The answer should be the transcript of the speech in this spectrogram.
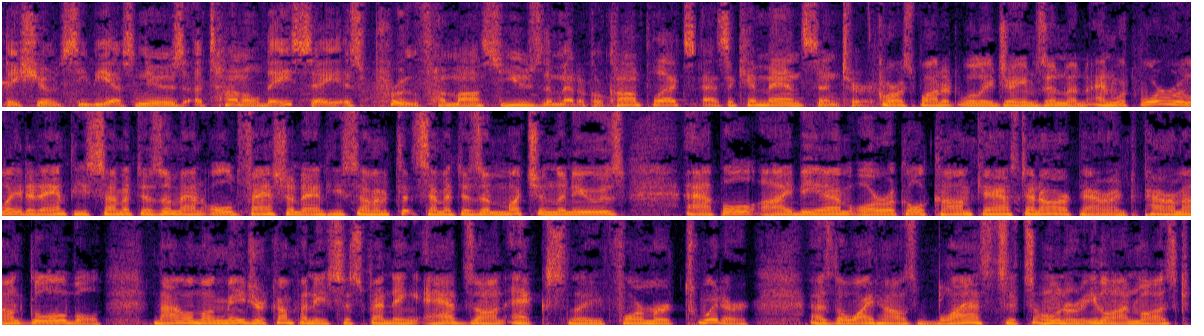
They showed CBS News a tunnel they say is proof Hamas used the medical complex as a command center. Correspondent Willie James Inman. And with war related anti Semitism and old fashioned anti Semitism much in the news, Apple, IBM, Oracle, Comcast, and our parent, Paramount Global, now among major companies suspending ads on X, the former Twitter, as the White House blasts its owner, Elon Musk,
